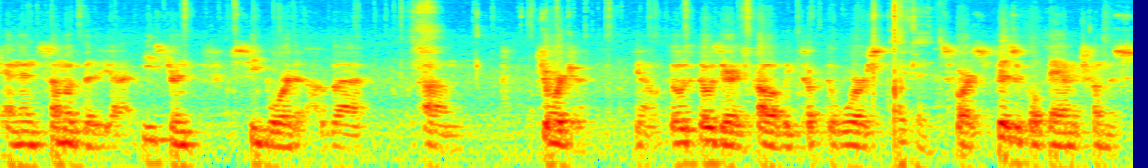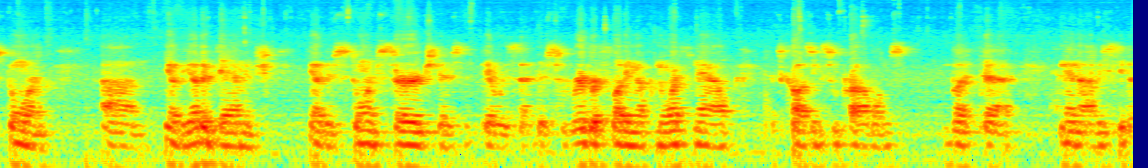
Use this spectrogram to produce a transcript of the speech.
Okay. and then some of the uh, eastern seaboard of uh, um, Georgia. You know, those those areas probably took the worst Okay. as far as physical damage from the storm. Um, you know, the other damage, you know, there's storm surge. There's there was uh, there's some river flooding up north now that's causing some problems, but uh, and then obviously the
